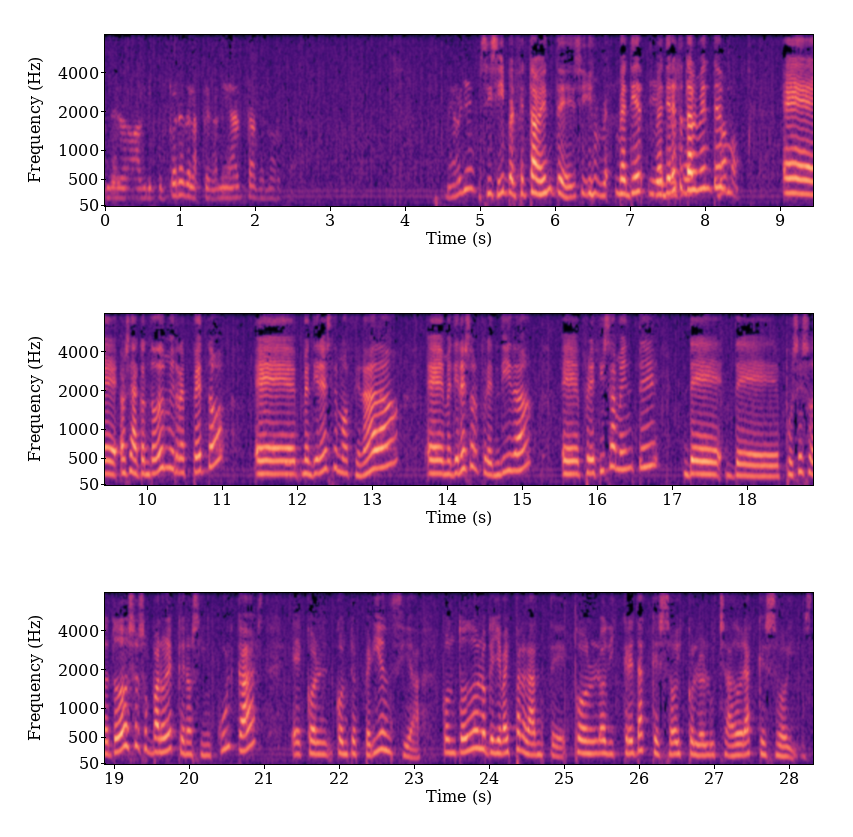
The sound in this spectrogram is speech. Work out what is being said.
de los agricultores de las pedanías altas del norte. ¿Me oye? Sí, sí, perfectamente. Sí, me, tienes totalmente... Eh, o sea, con todo mi respeto, eh, me tienes emocionada, eh, me tienes sorprendida, precisamente de, de, pues eso, de todos esos valores que nos inculcas con, con, tu experiencia, con todo lo que lleváis para adelante, con lo discretas que sois, con lo luchadoras que sois.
